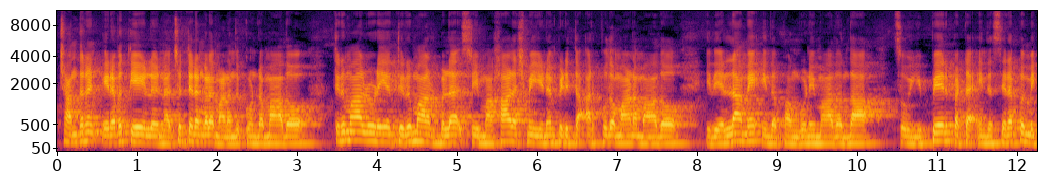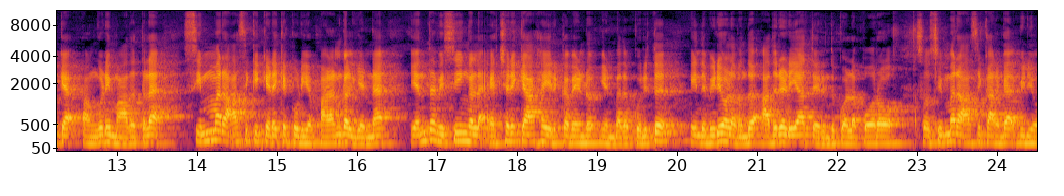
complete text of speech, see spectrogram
சந்திரன் இருபத்தி ஏழு நட்சத்திரங்களை மணந்து கொண்ட மாதோ? திருமாலுடைய திருமார்பில் ஸ்ரீ மகாலட்சுமி இடம் பிடித்த அற்புதமான மாதம் இது எல்லாமே இந்த பங்குனி மாதம்தான் ஸோ இப்பேற்பட்ட இந்த சிறப்புமிக்க பங்குனி மாதத்தில் சிம்ம ராசிக்கு கிடைக்கக்கூடிய பலன்கள் என்ன? எந்த விஷயங்களில் எச்சரிக்கையாக இருக்க வேண்டும் என்பதை குறித்து இந்த வீடியோவில் வந்து நேரடியாக தெரிந்து கொள்ள போகிறோம் ஸோ சிம்ம ராசிக்காரங்க வீடியோ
